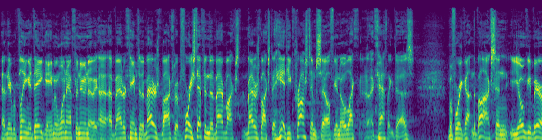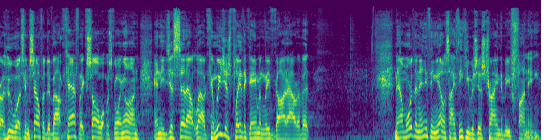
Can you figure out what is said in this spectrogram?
uh, they were playing a day game, and one afternoon, a, a, batter came to the batter's box, but before he stepped into the batter box, batter's box to hit, he crossed himself, you know, like a Catholic does, before he got in the box. And Yogi Berra, who was himself a devout Catholic, saw what was going on, and he just said out loud, Can we just play the game and leave God out of it? Now, more than anything else, I think he was just trying to be funny.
